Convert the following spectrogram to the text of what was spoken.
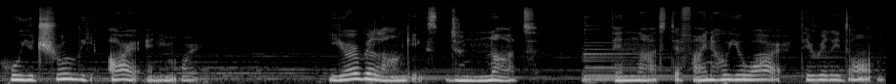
who you truly are anymore. Your belongings do not, they not define who you are. They really don't.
